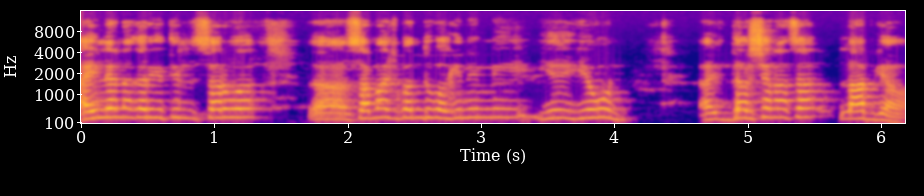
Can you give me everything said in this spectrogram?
अहिल्यानगर येथील सर्व अ, समाज बंधू भगिनींनी ये येऊन दर्शनाचा लाभ घ्यावा.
